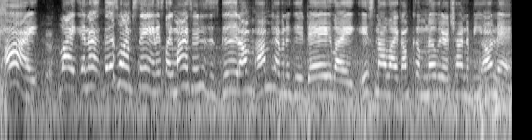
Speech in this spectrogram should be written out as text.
All right, like and I, that's what I'm saying. It's like my intentions is good. I'm I'm having a good day. Like it's not like I'm coming over there trying to be on that.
